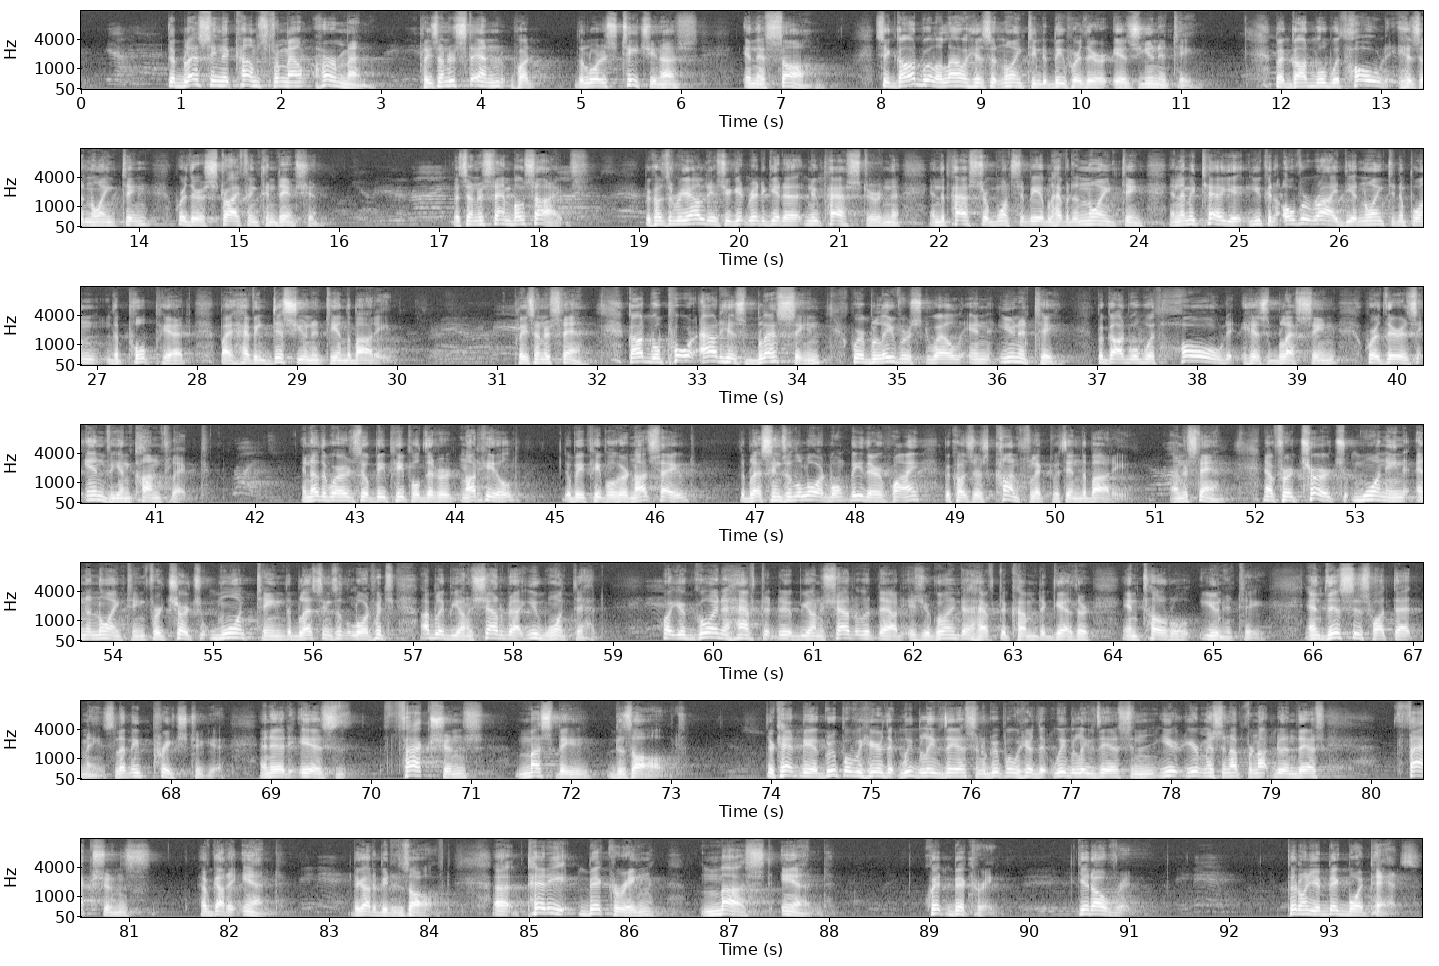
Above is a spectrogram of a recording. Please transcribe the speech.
The blessing that comes from mount hermon. Please understand what the lord is teaching us in this psalm. See god will allow his anointing to be where there is unity but god will withhold his anointing where there is strife and contention Let's understand both sides. Because the reality is, you get ready to get a new pastor, and the, and the pastor wants to be able to have an anointing. And let me tell you, you can override the anointing upon the pulpit by having disunity in the body. Please understand. God will pour out His blessing where believers dwell in unity, but God will withhold His blessing where there is envy and conflict. In other words, there'll be people that are not healed, there'll be people who are not saved. The blessings of the Lord won't be there. Why? Because there's conflict within the body. Understand? Now, for a church wanting an anointing, for a church wanting the blessings of the Lord, which I believe beyond a shadow of doubt, you want that. What you're going to have to do, beyond a shadow of a doubt, is you're going to have to come together in total unity. And this is what that means. Let me preach to you. And it is factions must be dissolved. There can't be a group over here that we believe this and a group over here that we believe this, and you're, you're missing up for not doing this. Factions have got to end, they got to be dissolved. Uh, petty bickering must end. Quit bickering, get over it. Put on your big boy pants.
